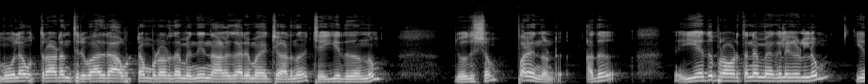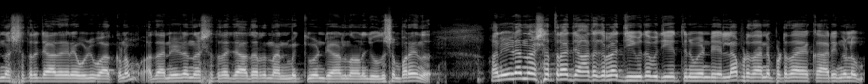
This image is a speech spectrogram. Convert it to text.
മൂല ഉത്രാടം തിരുവാതിര ഔട്ടം പുണർതം എന്നീ നാളുകാരുമായി ചേർന്ന് ചെയ്യരുതെന്നും ജ്യോതിഷം പറയുന്നുണ്ട്. അത് ഏത് പ്രവർത്തന മേഖലകളിലും ഈ നക്ഷത്ര ജാതകരെ ഒഴിവാക്കണം. അത് അനിഴ നക്ഷത്ര ജാതകരുടെ നന്മയ്ക്ക് വേണ്ടിയാണെന്നാണ് ജ്യോതിഷം പറയുന്നത്. അനിഴ നക്ഷത്ര ജാതകരുടെ ജീവിത വിജയത്തിന് വേണ്ടി എല്ലാ പ്രധാനപ്പെട്ടതായ കാര്യങ്ങളും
